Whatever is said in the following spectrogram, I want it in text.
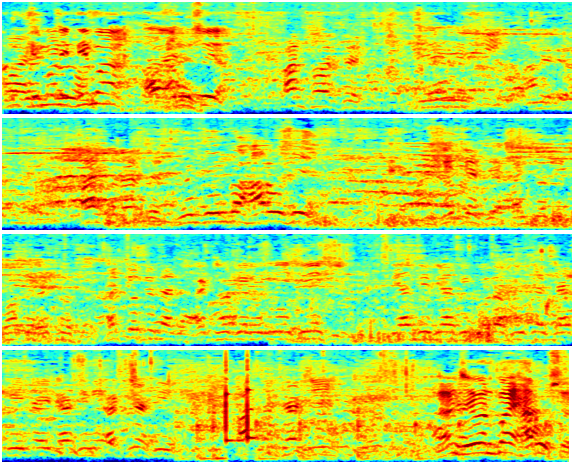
પાંચ ભીમાની ભીમા. સારું છે. પાંચસો પાંચસો સારું છે સિત્તેર છે પંચોતેર છોતેર અઠ્યોતેર અઠ્યોતેર ઓગણીસ એંસી બ્યાસી બ્યાસી ચોરાસ પંચાસ છ્યાસી અઠ્યાસી અઠ્યાસી પાંચસો છ્યાસી જીવનભાઈ સારું છે.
